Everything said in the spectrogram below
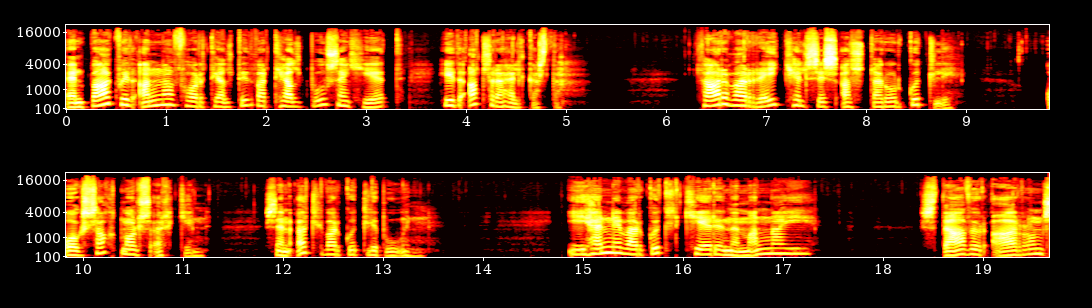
En bak við annað fortjaldið var tjaldbúð sem hétt hið allra helgasta. Þar var reykjelsis alltar úr gulli og sáttmálsörkin sem öll var gulli búin. Í henni var gull kerið með manna í, stafur Arons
